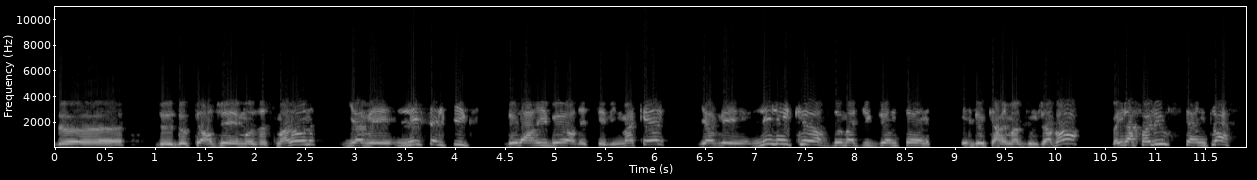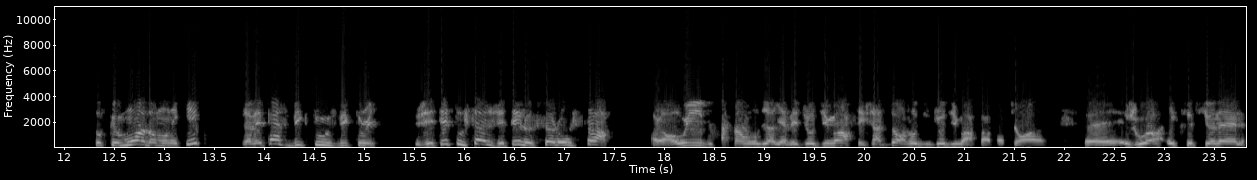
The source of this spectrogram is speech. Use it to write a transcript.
de, de Dr. J et Moses Malone, il y avait mm. les Celtics de Larry Bird et de Kevin McHale, il y avait les Lakers de Magic Johnson et de Karim Abdul-Jabbar, ben, il a fallu faire une place. Sauf que moi, dans mon équipe, j'avais pas ce Big Two, ce Big Three. J'étais tout seul, j'étais le seul All-Star. Alors oui, certains vont dire, il y avait Joe Dumars, et j'adore Joe Dumars, attention, hein. euh, joueur exceptionnel.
